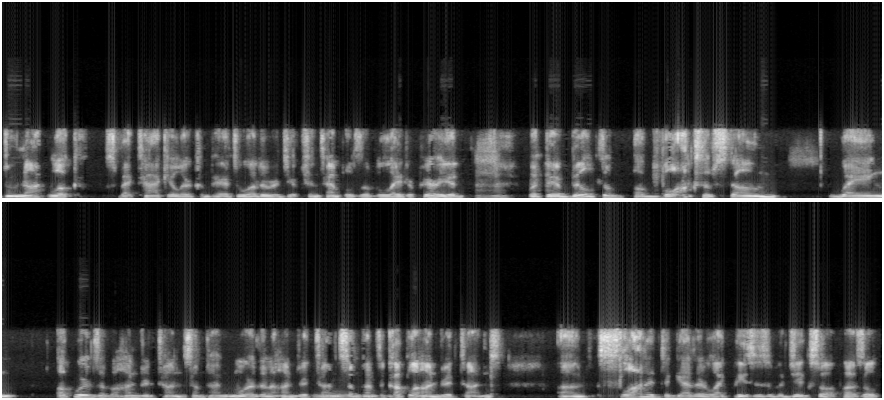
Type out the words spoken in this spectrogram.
do not look spectacular compared to other Egyptian temples of the later period, Uh-huh. but they're built of, of blocks of stone weighing upwards of 100 tons, sometimes more than 100 tons, Ooh. sometimes a couple of hundred tons, um, slotted together like pieces of a jigsaw puzzle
